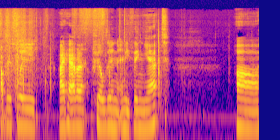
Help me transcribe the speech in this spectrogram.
obviously I haven't filled in anything yet. Uh,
